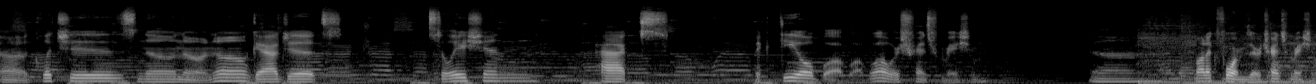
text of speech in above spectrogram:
Uh, glitches, no, no, no. Gadgets, installation, packs, big deal, blah, blah, blah. Where's transformation? Uh, demonic forms or transformation.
